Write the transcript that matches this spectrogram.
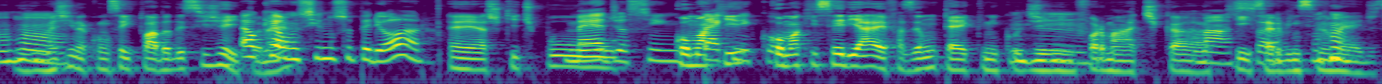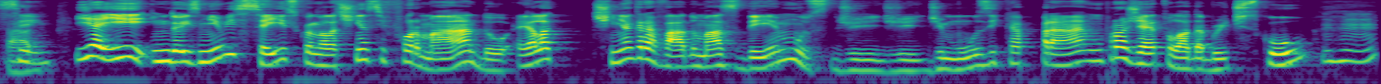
E imagina, conceituada desse jeito, É o que? né? É um ensino superior? É, acho que tipo. Médio, assim, como aqui, técnico. Uhum. como aqui seria é fazer um técnico de informática Massa. que serve ensino médio, sabe? Sim. E aí, em 2006, quando ela tinha se formado, ela tinha gravado umas demos de, de, de música pra um projeto lá da British School. Uhum.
